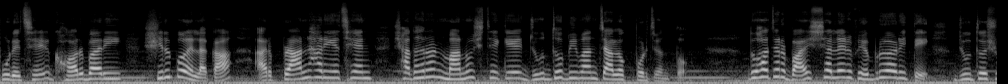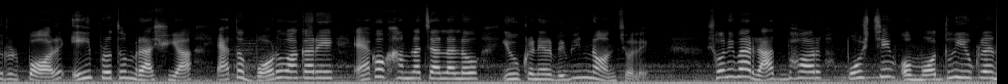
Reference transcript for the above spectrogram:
পুড়েছে ঘরবাড়ি, শিল্প এলাকা আর প্রাণ হারিয়েছেন সাধারণ মানুষ থেকে যুদ্ধ বিমান চালক পর্যন্ত। দু হাজার বাইশ সালের ফেব্রুয়ারিতে যুদ্ধ শুরুর পর এই প্রথম রাশিয়া এত বড় আকারে একক হামলা চালালো ইউক্রেনের বিভিন্ন অঞ্চলে। শনিবার রাতভর পশ্চিম ও মধ্য ইউক্রেন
